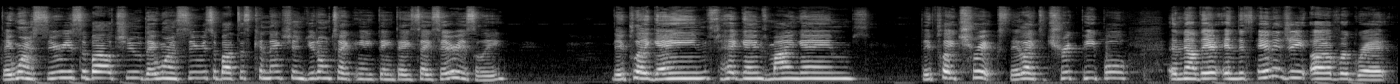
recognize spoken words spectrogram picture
They weren't serious about you. They weren't serious about this connection. You don't take anything they say seriously. They play games, head games, mind games. They play tricks. They like to trick people. And now they're in this energy of regret.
